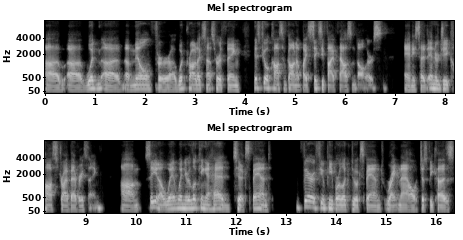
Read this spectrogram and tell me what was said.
uh, uh, wood a mill for wood products that sort of thing. His fuel costs have gone up by sixty five thousand dollars and he said energy costs drive everything. Um, so you know when when you're looking ahead to expand, very few people are looking to expand right now just because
